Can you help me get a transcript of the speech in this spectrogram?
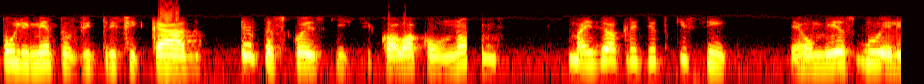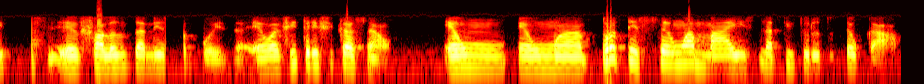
polimento vitrificado, tantas coisas que se colocam nomes, mas eu acredito que sim. É o mesmo, ele é, falando da mesma coisa. É uma vitrificação. É, um, é uma proteção a mais na pintura do seu carro.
